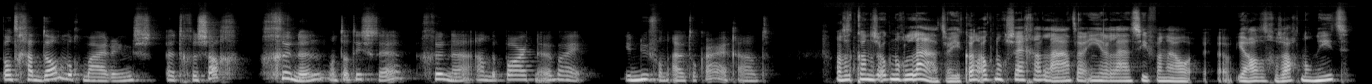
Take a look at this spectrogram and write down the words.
Want ga dan nog maar eens het gezag gunnen, want dat is het, hè, gunnen aan de partner waar je nu van uit elkaar gaat. Want dat kan dus ook nog later. Je kan ook nog zeggen later in je relatie van nou, je had het gezag nog niet.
